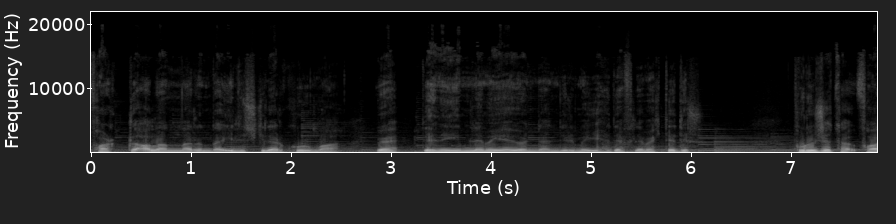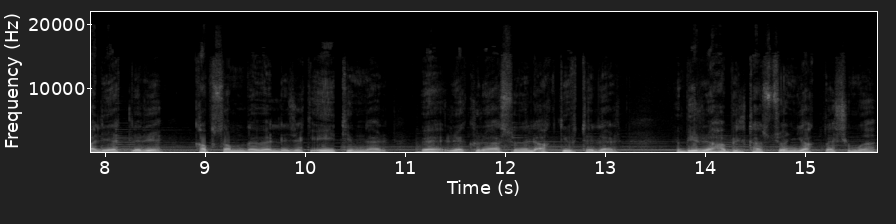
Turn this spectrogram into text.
farklı alanlarında ilişkiler kurma ve deneyimlemeye yönlendirmeyi hedeflemektedir. Proje faaliyetleri kapsamında verilecek eğitimler ve rekreasyonel aktiviteler bir rehabilitasyon yaklaşımı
